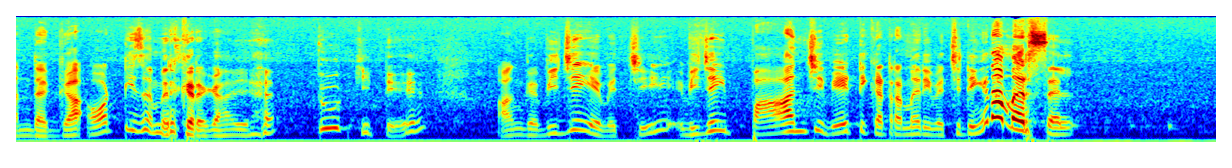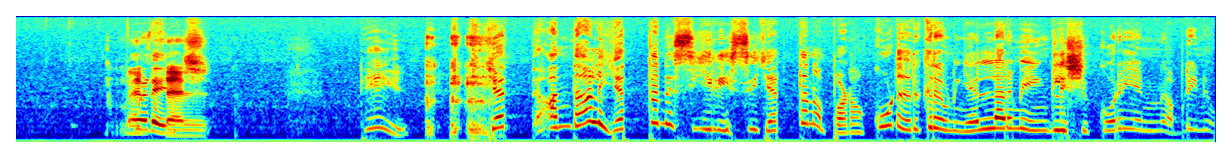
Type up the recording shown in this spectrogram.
அந்த ஆட்டிசம் இருக்கிற காய தூக்கிட்டு அங்க விஜயை வச்சு விஜய் பாஞ்சு வேட்டி கட்டுற மாதிரி வச்சிட்டீங்கன்னா மெர்சல். டேய் அந்த ஆளு எத்தனை சீரிஸ் எத்தனை படம் கூட இருக்கிறவனுங்க எல்லாருமே இங்கிலீஷ் கொரியன் அப்படின்னு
